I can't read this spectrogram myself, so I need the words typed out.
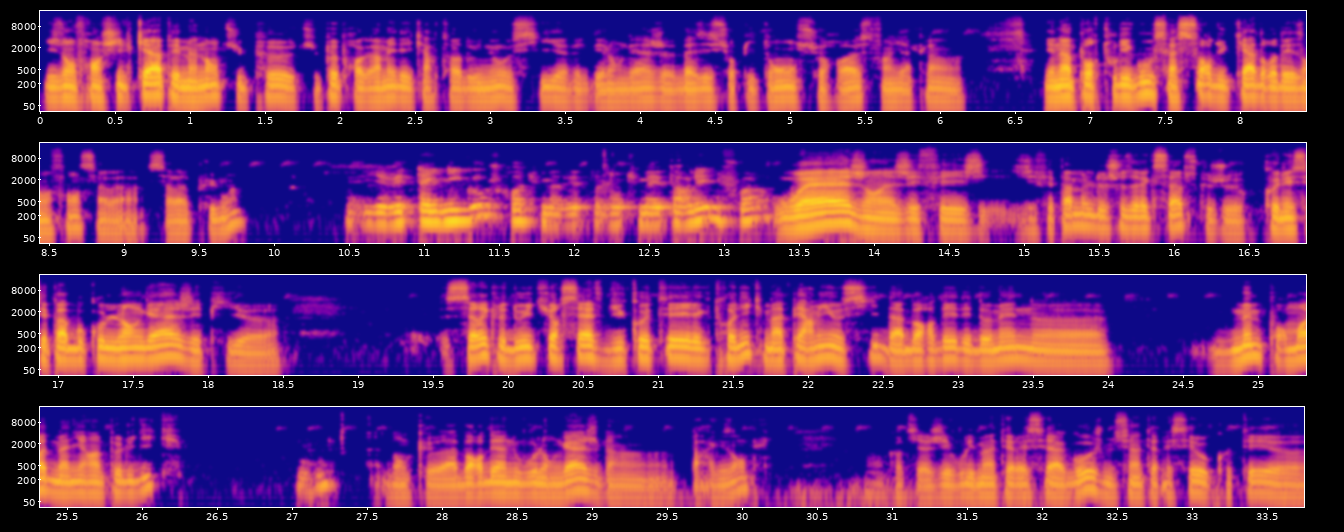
ils ont franchi le cap et maintenant tu peux, tu peux programmer des cartes Arduino aussi avec des langages basés sur Python, sur Rust. Enfin, il y a plein, il y en a pour tous les goûts. Ça sort du cadre des enfants, ça va, ça va plus loin. Il y avait TinyGo, je crois, tu dont tu m'avais parlé une fois. Ouais, j'ai fait, fait pas mal de choses avec ça parce que je connaissais pas beaucoup le langage et puis euh, c'est vrai que le do-it-yourself du côté électronique m'a permis aussi d'aborder des domaines, euh, même pour moi, de manière un peu ludique. Mhm. Donc, euh, aborder un nouveau langage, ben, par exemple, quand j'ai voulu m'intéresser à Go, je me suis intéressé au côté, euh,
